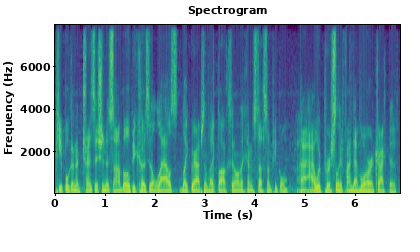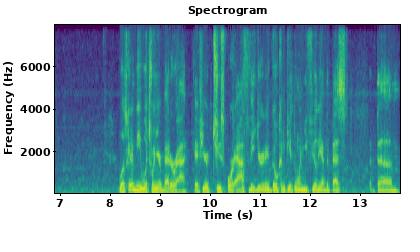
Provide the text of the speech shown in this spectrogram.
people going to transition to sambo because it allows like grabs and leg locks and all that kind of stuff? Some people, I, I would personally find that more attractive. Well, it's going to be which one you're better at. If you're a two sport athlete, you're going to go compete at the one you feel you have the best, the, um,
